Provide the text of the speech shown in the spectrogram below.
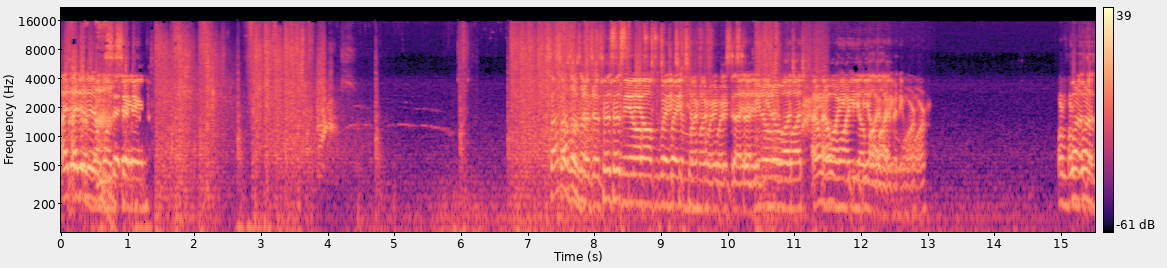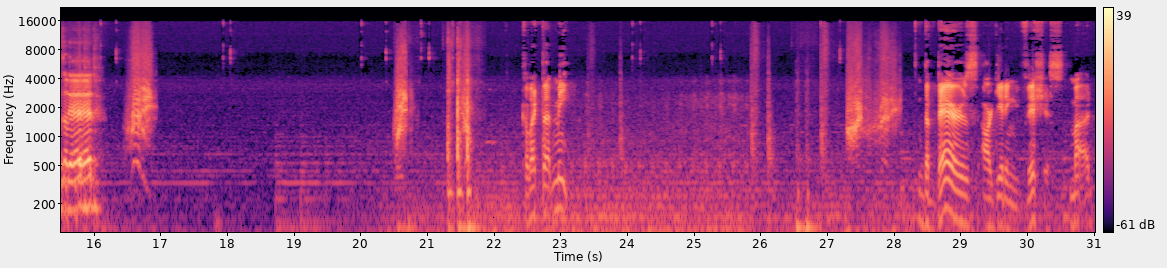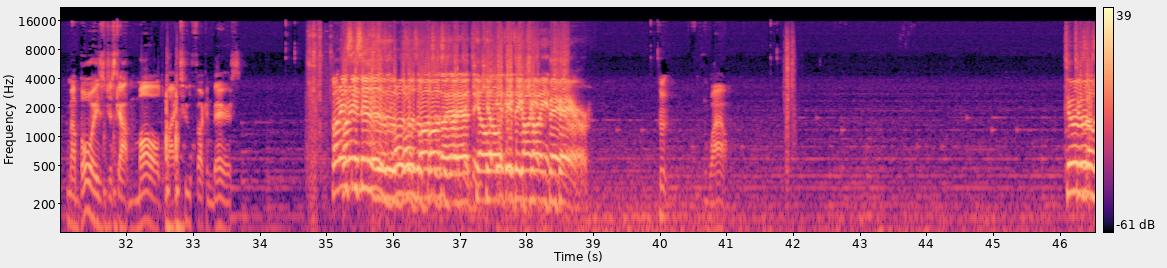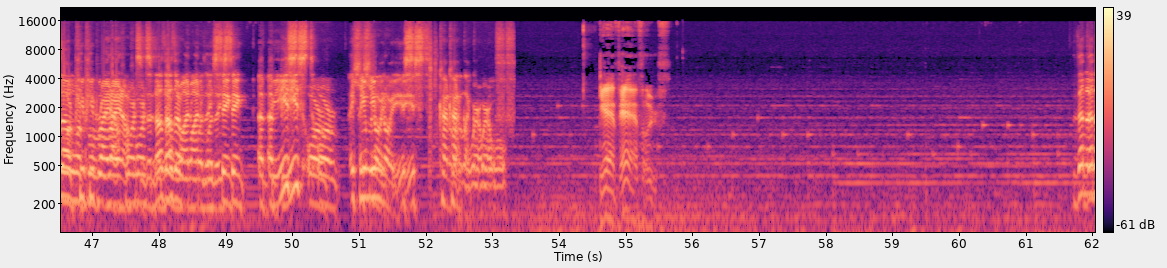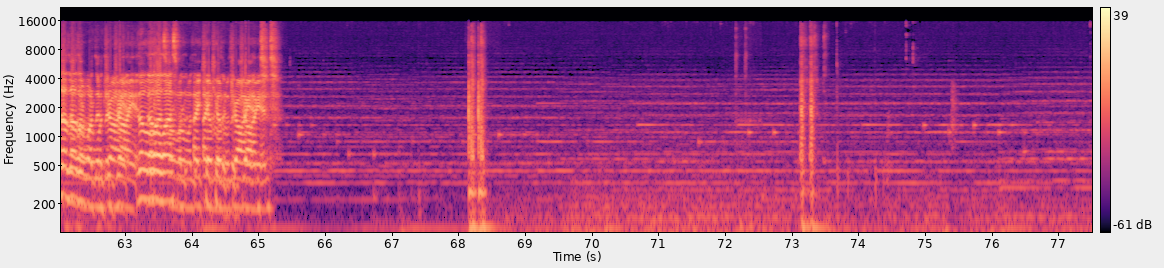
I did, it in one sitting. Some of them just pissed me off way too much where I decided, you know what, I don't want you to be alive anymore. Or one, of them did. Collect that meat. The bears are getting vicious. My my boys just got mauled by two fucking bears. Funny thing is, one of the bosses I had to kill is a giant bear. Hmm. Wow. Two of them were people riding on horses. Another one was, I think, a beast or a humanoid beast, kind of like a werewolf. Der Werwolf. Then another one was a giant. Then the last one was I killed with a giant.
